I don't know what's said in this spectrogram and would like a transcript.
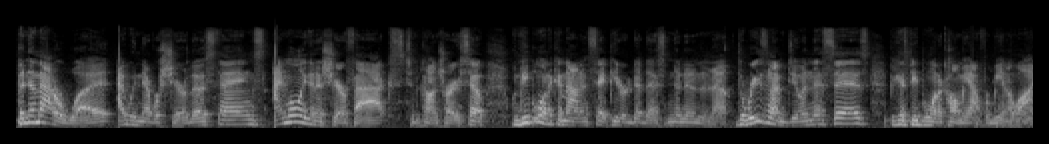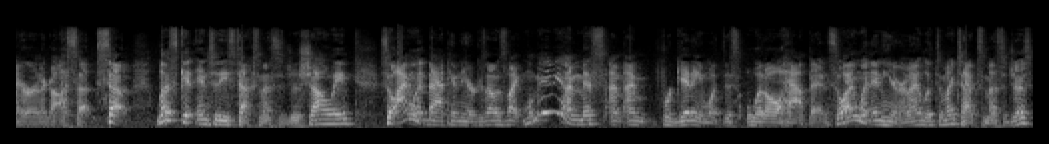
But no matter what, I would never share those things. I'm only going to share facts to the contrary. So when people want to come out and say Peter did this, no, no, no, no. The reason I'm doing this is because people want to call me out for being a liar and a gossip. So let's get into these text messages, shall we? So I went back in here because I was like, well, maybe I miss, I'm, I'm forgetting what this, what all happened. So I went in here and I looked at my text messages.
